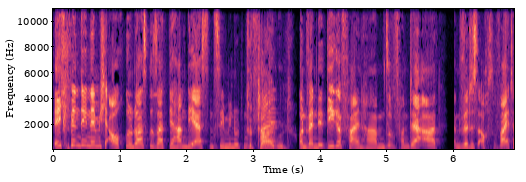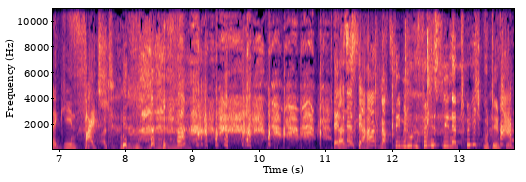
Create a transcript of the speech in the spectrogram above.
Ich finde ihn nämlich auch gut. Und du hast gesagt, dir haben die ersten zehn Minuten Total gefallen. gut. Und wenn dir die gefallen haben, so von der Art, dann wird es auch so weitergehen. Falsch! Das ist der Haken. Nach zehn Minuten findest du ihn natürlich gut, den Film,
